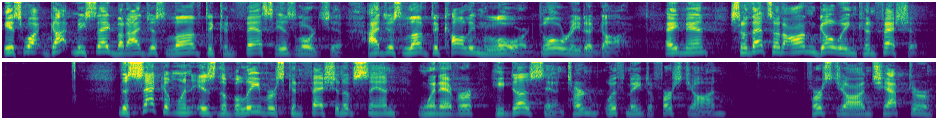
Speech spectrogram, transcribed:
It's what got me saved, but I just love to confess His Lordship. I just love to call Him Lord. Glory to God. Amen. So that's an ongoing confession. The second one is the believer's confession of sin whenever he does sin. Turn with me to 1 John. 1 John chapter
